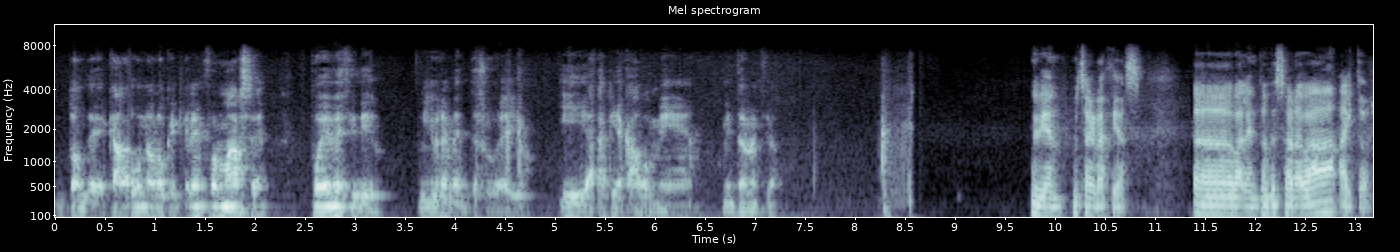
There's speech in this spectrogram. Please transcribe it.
donde cada uno lo que quiere informarse puede decidir libremente sobre ello. Y aquí acabo mi, mi intervención. Muy bien, muchas gracias. Uh, vale, entonces ahora va Aitor.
